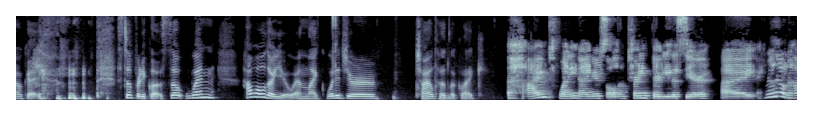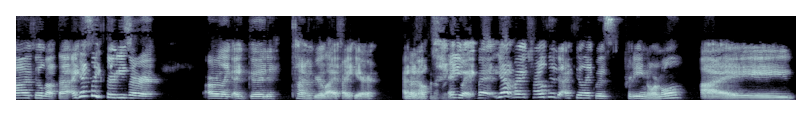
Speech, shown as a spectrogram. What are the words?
Okay. Still pretty close. So when how old are you and like what did your childhood look like? I'm 29 years old. I'm turning 30 this year. I, I really don't know how I feel about that. I guess like 30s are are like a good time of your life. I hear. I don't know. Definitely. Anyway, but yeah, my childhood I feel like was pretty normal. I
